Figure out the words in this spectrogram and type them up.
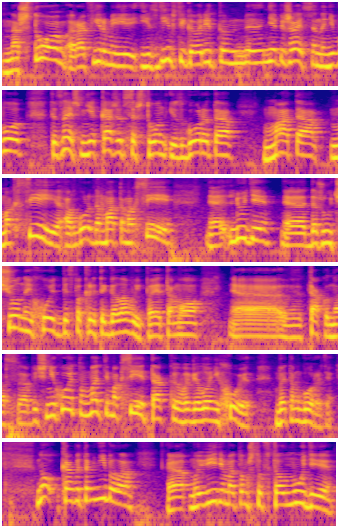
На что Рафирми из Дифти говорит, не обижайся на него, ты знаешь, мне кажется, что он из города Мата Максеи, а в города Мата Максеи люди, э, даже ученые, ходят без покрытой головы, поэтому э, так у нас обычно не ходят, но в Мате Максеи так в Вавилоне ходит, в этом городе. Но, как бы там ни было, мы видим о том, что в Талмуде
